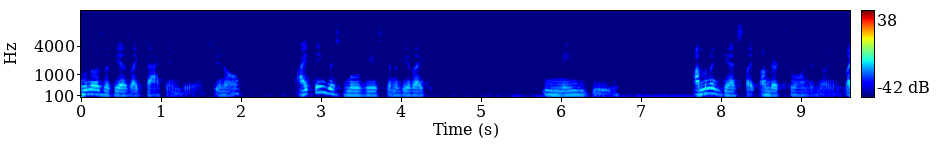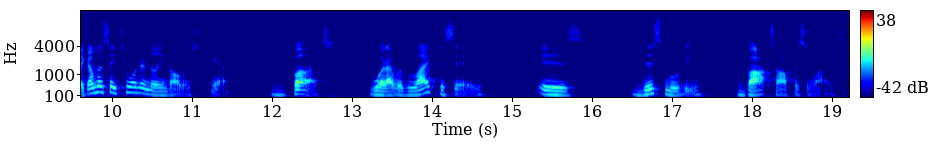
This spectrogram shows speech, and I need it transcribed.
who knows if he has like back end deals? You know, I think this movie is gonna be like maybe. I'm gonna guess like under two hundred million. Like I'm gonna say two hundred million dollars. Yeah. But what I would like to say is this movie, box office wise,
